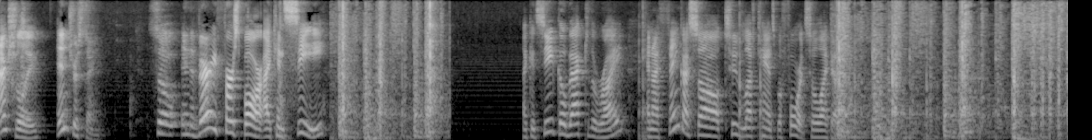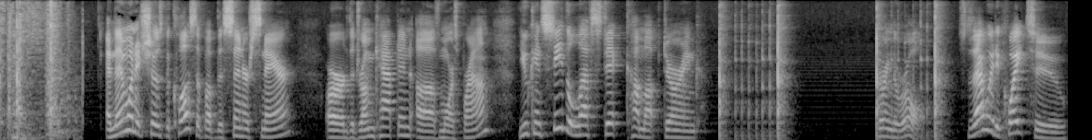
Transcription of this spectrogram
Actually, interesting. So in the very first bar, I can see, I could see it go back to the right, and I think I saw two left hands before it, so like a, and then when it shows the close-up of the center snare, or the drum captain of Morris Brown, you can see the left stick come up during, during the roll. So that would equate to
